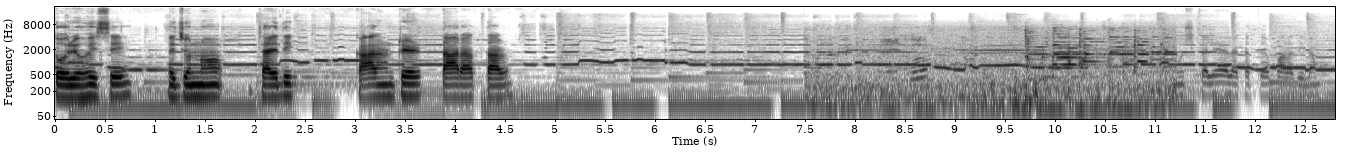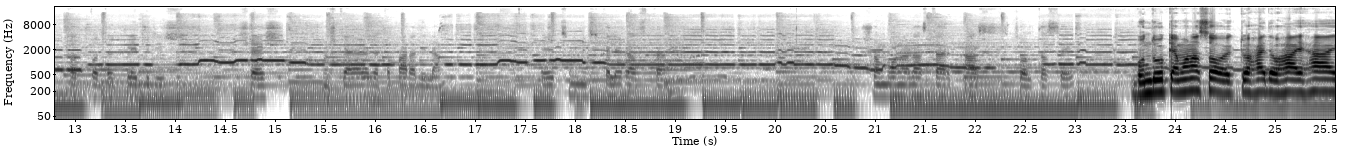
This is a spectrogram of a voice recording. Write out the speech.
তৈরি হয়েছে এর জন্য চারিদিক কারেন্টের তার আর তার এলাকাতে পাড়া দিলাম। তৎপর ব্রিজ শেষ, মুশকালি এলাকাতে পাড়া দিলাম। এই হচ্ছে মুশকালের রাস্তা। সম্পূর্ণ রাস্তার কাজ চলতেছে। বন্ধু, কেমন আছো? একটু হাই দাও, হাই হাই।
